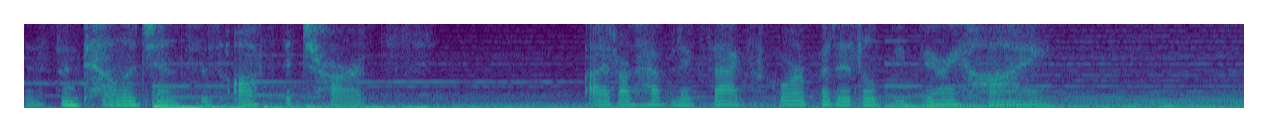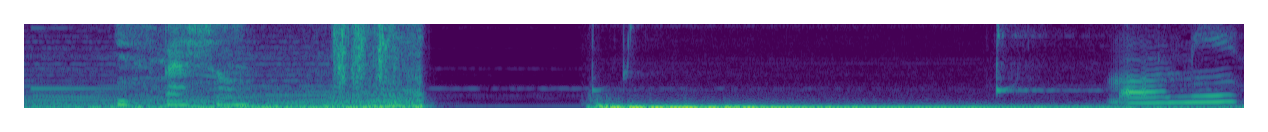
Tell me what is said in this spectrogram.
His intelligence is off the charts. I don't have an exact score, but it'll be very high. He's special. Mommy,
